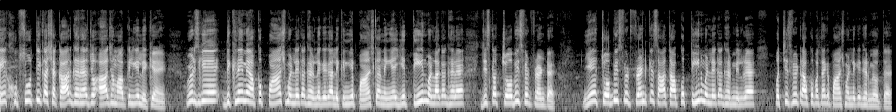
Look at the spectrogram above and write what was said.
एक खूबसूरती का शिकार घर है जो आज हम आपके लिए लेके आए व्यूवर्स ये दिखने में आपको पाँच मरले का घर लगेगा, लेकिन ये पाँच का नहीं है, ये तीन मरला का घर है, जिसका चौबीस फिट फ्रंट है। ये 24 फीट फ्रंट के साथ आपको तीन मरले का घर मिल रहा है 25 फीट आपको पता है कि पाँच मरले के घर में होता है।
